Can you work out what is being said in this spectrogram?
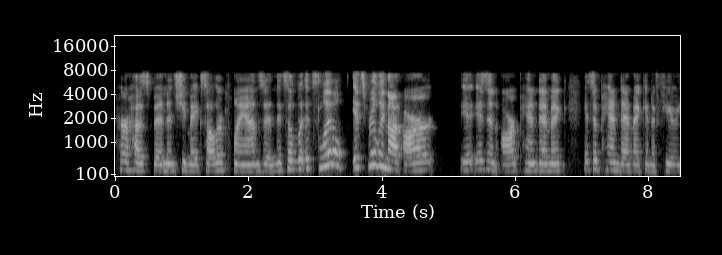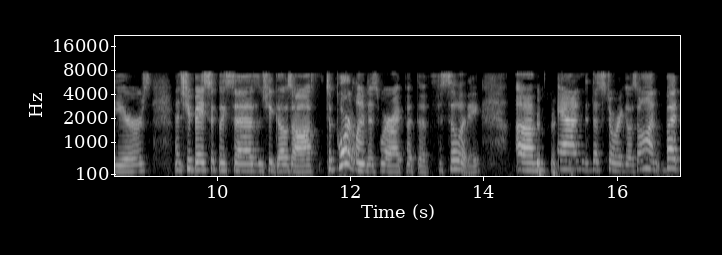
her husband and she makes all her plans and it's a it's little it's really not our it isn't our pandemic it's a pandemic in a few years. And she basically says and she goes off to portland is where i put the facility um, and the story goes on. But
